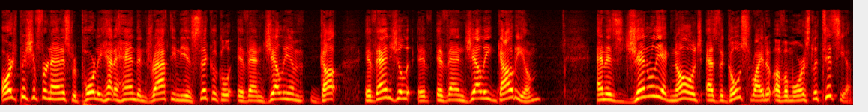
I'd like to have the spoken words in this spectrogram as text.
Archbishop Fernandez reportedly had a hand in drafting the encyclical Evangelium Evangel, Evangelii Gaudium and is generally acknowledged as the ghostwriter of Amoris Laetitia.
